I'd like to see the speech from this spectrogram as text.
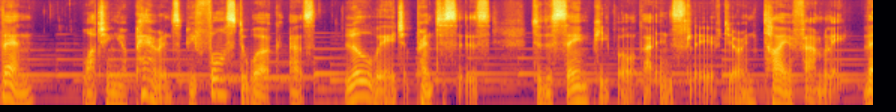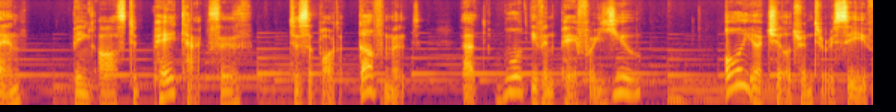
then watching your parents be forced to work as low-wage apprentices to the same people that enslaved your entire family, then being asked to pay taxes to support a government that won't even pay for you or your children to receive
